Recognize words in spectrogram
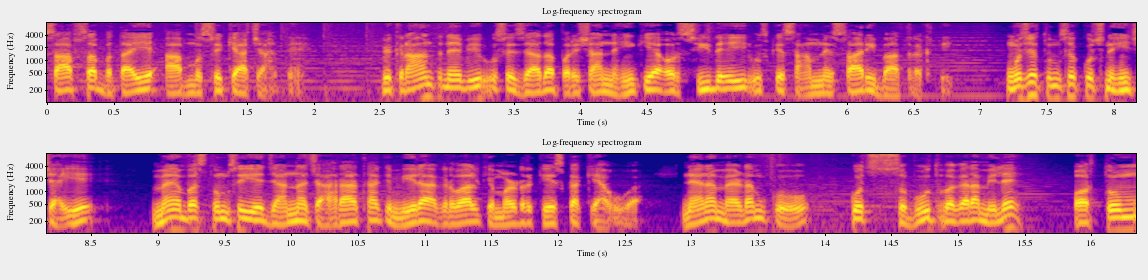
साफ़ साफ़ बताइए आप मुझसे क्या चाहते हैं? विक्रांत ने भी उसे ज़्यादा परेशान नहीं किया और सीधे ही उसके सामने सारी बात रख दी। मुझे तुमसे कुछ नहीं चाहिए। मैं बस तुमसे ये जानना चाह रहा था कि मीरा अग्रवाल के मर्डर केस का क्या हुआ। नैना मैडम को कुछ सबूत वगैरह मिले? और तुम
